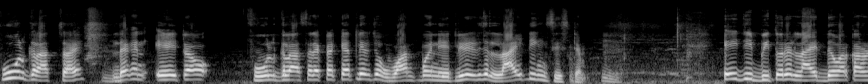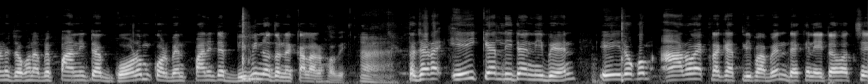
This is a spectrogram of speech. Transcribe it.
ফুল গ্লাস চায়। দেখেন এইটাও ফুল গ্লাসের একটা ক্যাটলি হচ্ছে ওয়ান পয়েন্ট এইট লিটার এটা হচ্ছে লাইটিং সিস্টেম এই যে ভিতরে লাইট দেওয়ার কারণে যখন আপনি পানিটা গরম করবেন পানিটা বিভিন্ন ধরনের কালার হবে। হ্যাঁ। তো যারা এই ক্যাটলিটা নিবেন এইরকম আরও একটা ক্যাটলি পাবেন। দেখেন এটা হচ্ছে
